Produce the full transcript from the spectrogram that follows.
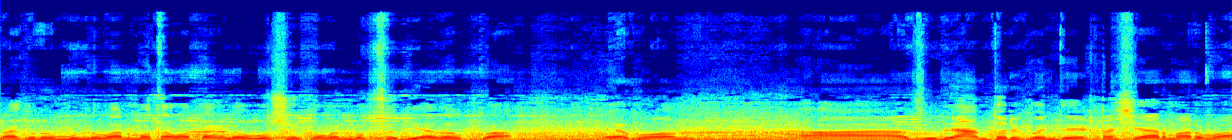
আপনার কোনো মূল্যবান মতামত থাকলে অবশ্যই কমেন্ট বক্সে দিয়া দাও এবং যদি আন্তরিক হইতে একটা শেয়ার মারবা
